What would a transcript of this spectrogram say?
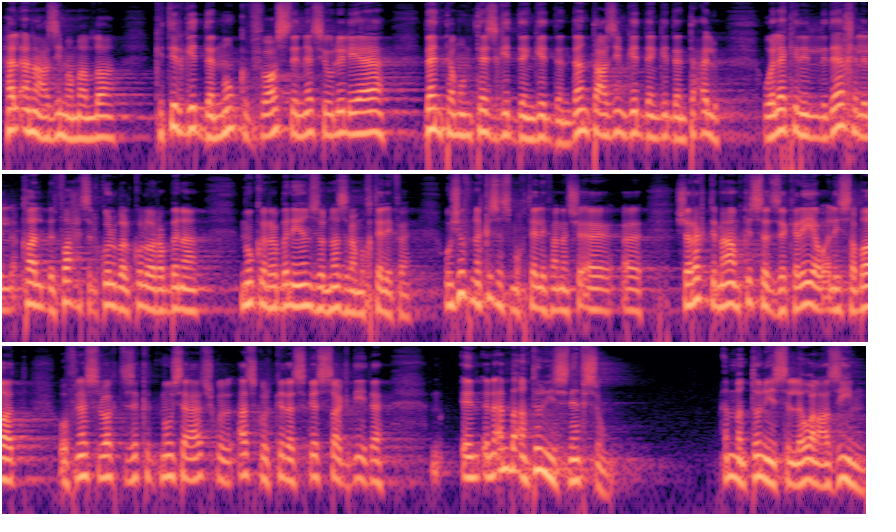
هل أنا عظيم أمام الله؟ كتير جدا ممكن في وسط الناس يقولوا لي يا ده أنت ممتاز جدا جدا ده أنت عظيم جدا جدا أنت حلو. ولكن اللي داخل القلب الفحص القلوب الكل ربنا ممكن ربنا ينظر نظرة مختلفة. وشفنا قصص مختلفة. أنا شا- آه، شاركت معاهم قصة زكريا وأليصابات وفي نفس الوقت ذكرت موسى. اذكر أذكر كده قصة جديدة. ال- الانبا أنطونيوس نفسه أما أنطونيوس اللي هو العظيم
